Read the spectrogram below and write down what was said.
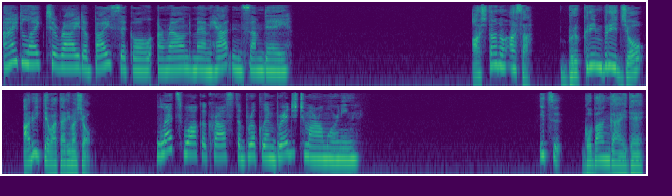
I'd like to ride a bicycle around Manhattan someday. 明日の朝、ブルックリンブリッジを歩いて渡りましょ Let's walk across the Brooklyn Bridge tomorrow morning. う。いつ5番街で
